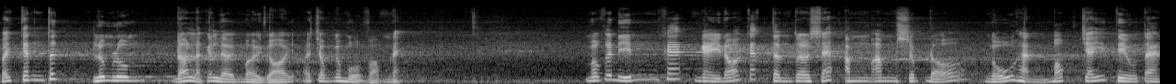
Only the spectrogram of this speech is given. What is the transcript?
Phải canh thức luôn luôn. Đó là cái lời mời gọi Ở trong cái mùa vọng này. Một cái điểm khác, Ngày đó các tầng tơ sẽ âm âm sụp đổ, Ngũ hành bốc cháy tiêu tan.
